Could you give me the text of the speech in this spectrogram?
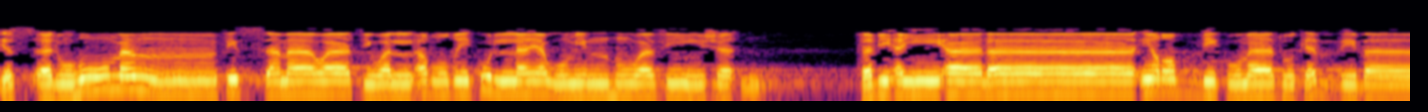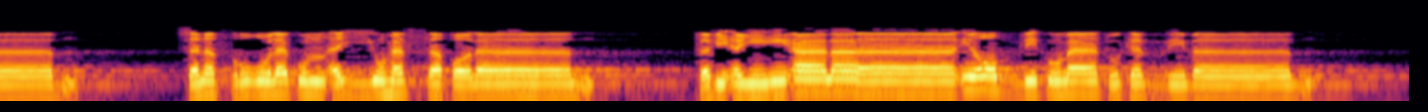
يَسْأَلُهُ مَن فِي السَّمَاوَاتِ وَالْأَرْضِ كُلَّ يَوْمٍ هُوَ فِي شَأْنٍ. فَبِأَيِّ آلَاءِ رَبِّكُمَا تُكَذِّبَانِ؟ سَنَفْرُغُ لَكُمْ أَيُّهَ الثَّقَلَانِ. فَبِأَيِّ آلَاءِ رَبِّكُمَا تُكَذِّبَانِ؟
